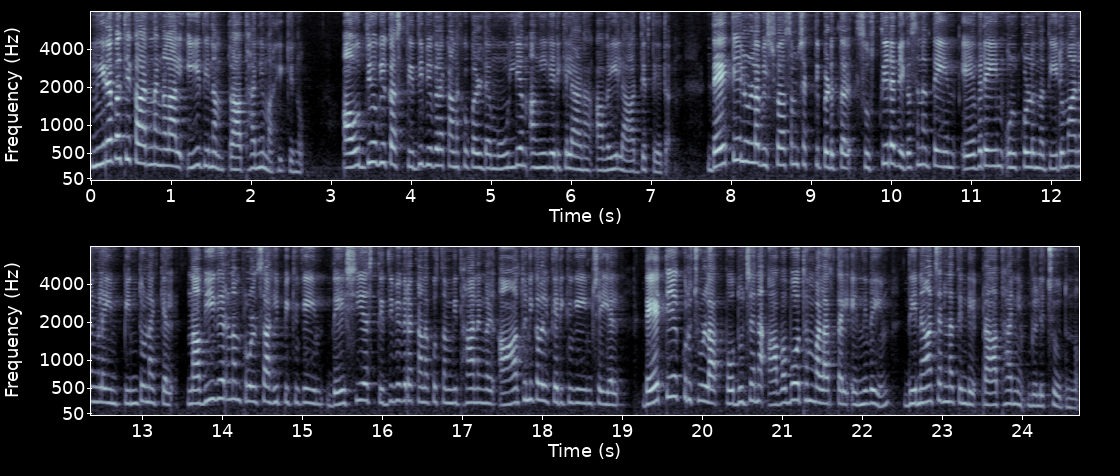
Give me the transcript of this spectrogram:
നിരവധി കാരണങ്ങളാൽ ഈ ദിനം പ്രാധാന്യമർഹിക്കുന്നു. ഔദ്യോഗിക സ്ഥിതിവിവര കണക്കുകളുടെ മൂല്യം അംഗീകരിക്കലാണ് അവയിൽ ആദ്യത്തേത് ഡേറ്റയിലുള്ള വിശ്വാസം ശക്തിപ്പെടുത്തൽ സുസ്ഥിര വികസനത്തെയും ഏവരെയും ഉൾക്കൊള്ളുന്ന തീരുമാനങ്ങളെയും പിന്തുണയ്ക്കൽ നവീകരണം പ്രോത്സാഹിപ്പിക്കുകയും ദേശീയ സ്ഥിതിവിവര കണക്കു സംവിധാനങ്ങൾ ആധുനികവൽക്കരിക്കുകയും ചെയ്യൽ ഡേറ്റയെക്കുറിച്ചുള്ള പൊതുജന അവബോധം വളർത്തൽ എന്നിവയും ദിനാചരണത്തിന്റെ പ്രാധാന്യം വിളിച്ചോതുന്നു.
